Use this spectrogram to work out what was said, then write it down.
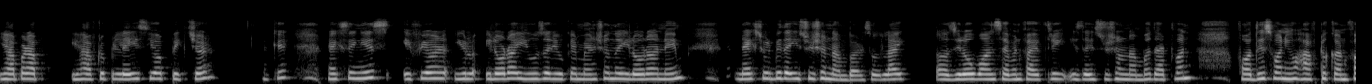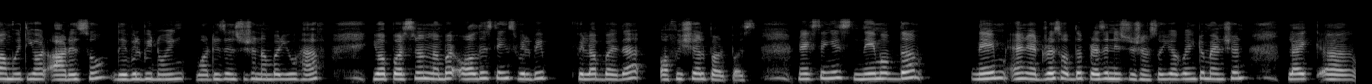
यहाँ पर आप you have to place your picture okay next thing is if you are eLORA user you can mention the eLORA name next will be the institution number so like zero one seven five three is the institution number that one for this one you have to confirm with your R S O they will be knowing what is the institution number you have your personal number all this things will be fill up by the official purpose next thing is name of the name and address of the present institution so you are going to mention like uh,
